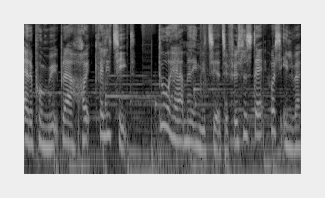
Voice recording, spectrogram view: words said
er det på møbler af høj kvalitet. Du er hermed inviteret til fødselsdag hos Ilva.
